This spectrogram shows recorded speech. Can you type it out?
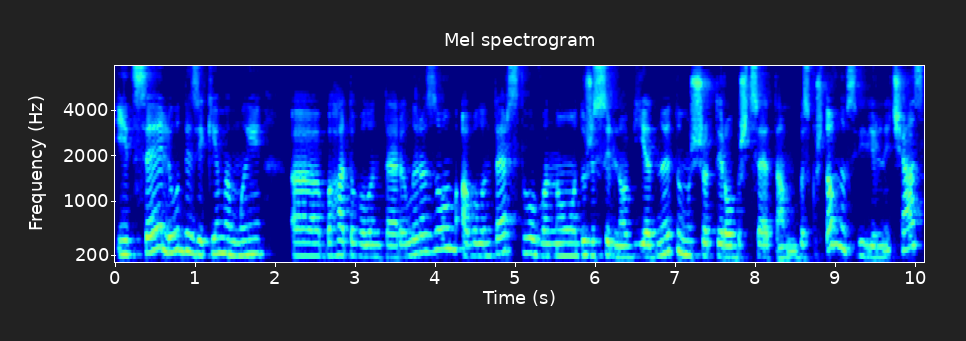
І це люди, з якими ми багато волонтерили разом. А волонтерство воно дуже сильно об'єднує, тому що ти робиш це там безкоштовно в свій вільний час.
